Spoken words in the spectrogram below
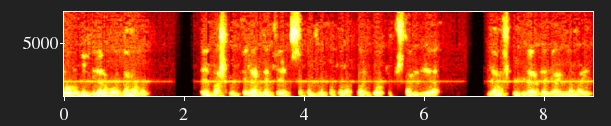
Doğru bilgileri oradan alın. E, başka ülkelerdeki sıkıntılı fotoğrafları Doğu Türkistan diye yanlış bilgilerle yayınlamayın.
